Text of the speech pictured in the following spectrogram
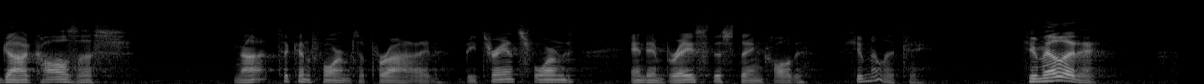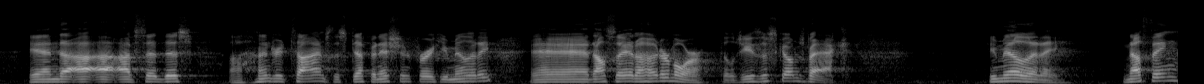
God calls us not to conform to pride, be transformed and embrace this thing called humility. Humility. And uh, I, have said this a hundred times, this definition for humility, and I'll say it a hundred more till Jesus comes back. Humility, nothing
